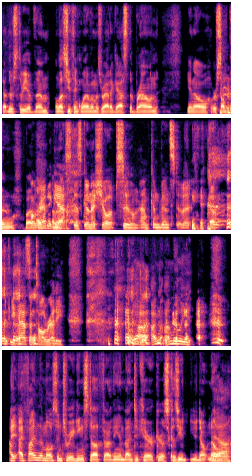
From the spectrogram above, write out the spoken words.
That there's three of them, unless you think one of them is Radagast the Brown, you know, or something. But Well, I- I'm not- Radagast is going to show up soon. I'm convinced of it. yeah. If he hasn't already. yeah, I'm I'm really I, I find the most intriguing stuff are the invented characters because you you don't know. Yeah.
